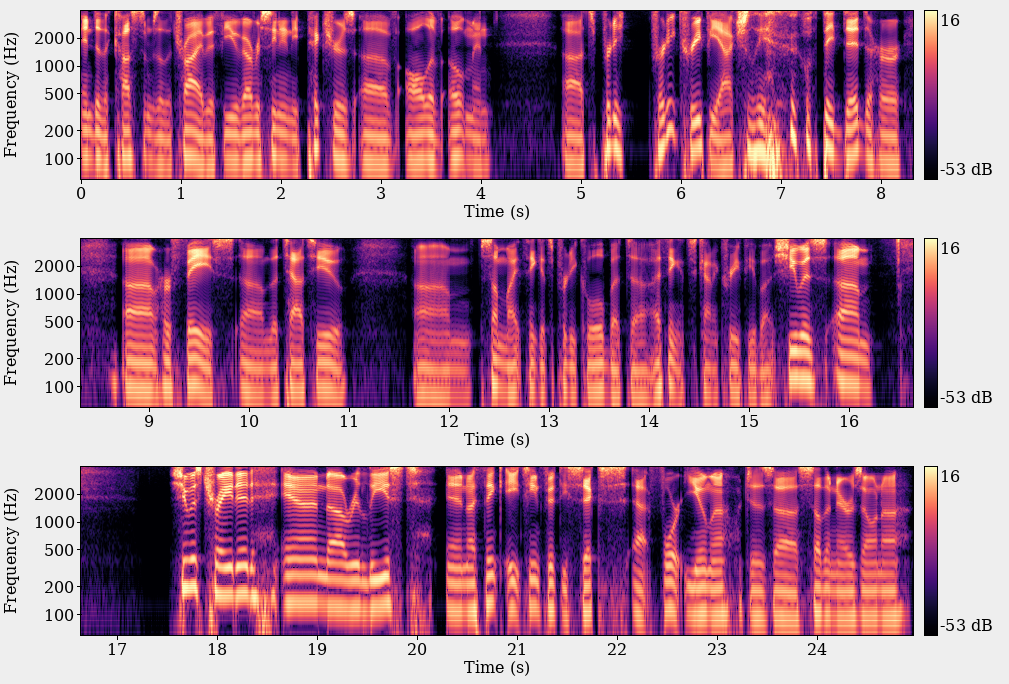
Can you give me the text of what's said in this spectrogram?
into the customs of the tribe. If you've ever seen any pictures of Olive Oatman, uh, it's pretty pretty creepy actually what they did to her, uh, her face, um, the tattoo. Um, some might think it's pretty cool, but I think it's kind of creepy. But she was. Um, she was traded and uh, released in, I think, 1856 at Fort Yuma, which is uh, southern Arizona.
